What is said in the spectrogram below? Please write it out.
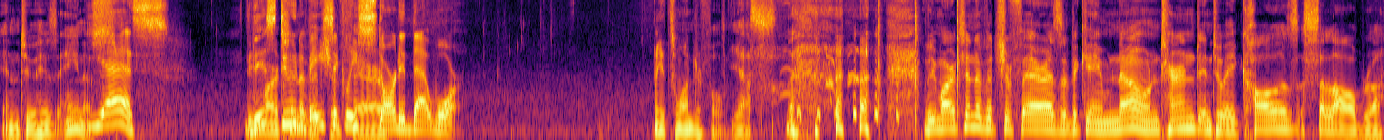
into his anus. yes. The this dude basically affair. started that war. It's wonderful, yes. the Martinovich affair, as it became known, turned into a cause célèbre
